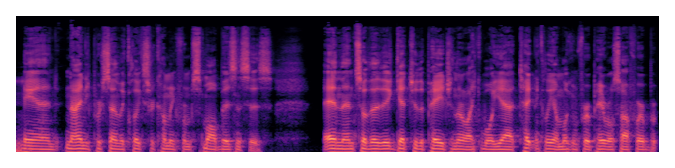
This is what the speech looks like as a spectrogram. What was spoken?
mm. and 90% of the clicks are coming from small businesses. And then so that they get to the page and they're like, well, yeah, technically I'm looking for a payroll software, but,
